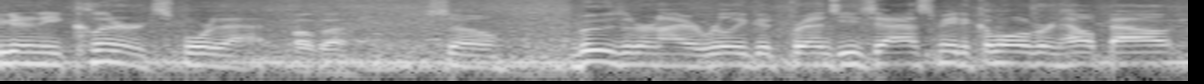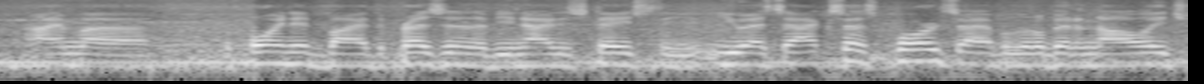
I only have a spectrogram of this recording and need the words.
you're going to need clearance for that. Okay. So Boozer and I are really good friends. He's asked me to come over and help out. I'm uh, appointed by the President of the United States, the U.S. Access Board, so I have a little bit of knowledge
